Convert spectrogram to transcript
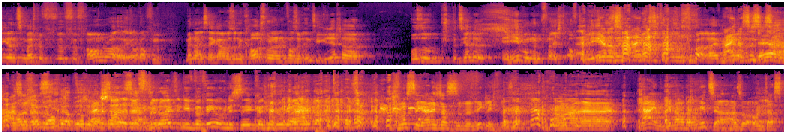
die dann zum Beispiel für, für Frauen oder, ja, oder auch für Männer ist ja egal, aber so eine Couch, wo dann einfach so ein integrierter, wo so spezielle Erhebungen vielleicht auf der Lehne Ja, das- sind, nein, das- sich dann so drüber reiben Nein, das ist Ja, ja, ja. Also hab ich das, auch- auch gedacht. Schade, dass die Leute die Bewegung nicht sehen können, die du gerade gemacht hast. ich wusste gar nicht, dass du so beweglich bist. Aber äh, nein, genau darum geht's ja. Also, und das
